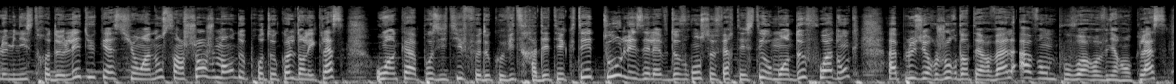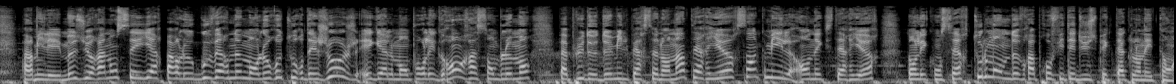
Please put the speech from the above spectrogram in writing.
Le ministre de l'Éducation annonce un changement de protocole dans les classes où un cas positif de Covid sera détecté. Tous les élèves devront se faire tester au moins deux fois, donc à plusieurs jours d'intervalle avant de pouvoir revenir en classe. Parmi les mesures annoncées hier par le gouvernement, le retour des jauges également pour les grands rassemblements. Pas plus de 2000 personnes en intérieur, 5000 en extérieur. Dans les concerts, tout le monde devra profiter du spectacle en étant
